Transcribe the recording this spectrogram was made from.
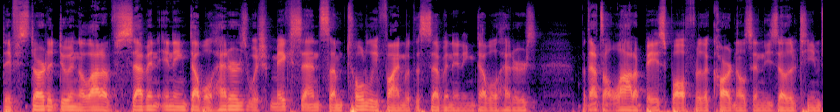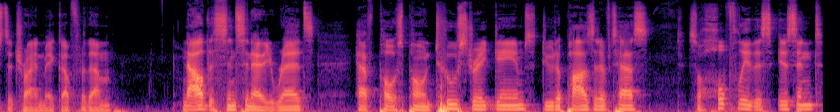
They've started doing a lot of seven inning doubleheaders, which makes sense. I'm totally fine with the seven inning doubleheaders, but that's a lot of baseball for the Cardinals and these other teams to try and make up for them. Now the Cincinnati Reds have postponed two straight games due to positive tests. So hopefully this isn't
